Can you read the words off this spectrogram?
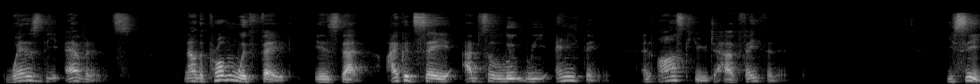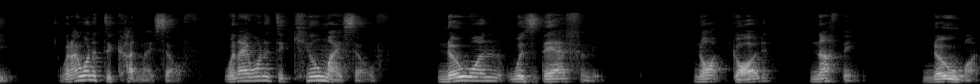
where's the evidence? Now the problem with faith is that I could say absolutely anything and ask you to have faith in it. You see, when I wanted to cut myself, when I wanted to kill myself, no one was there for me. Not God, nothing, no one.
